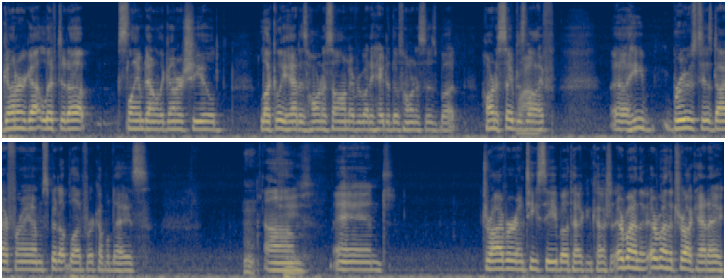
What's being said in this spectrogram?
Gunner got lifted up, slammed down on the gunner shield. Luckily, he had his harness on. Everybody hated those harnesses, but harness saved his Wow. life. Uh, he bruised his diaphragm, spit up blood for a couple days. Um, and driver and TC both had concussion. Everybody in the everybody in the truck had a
